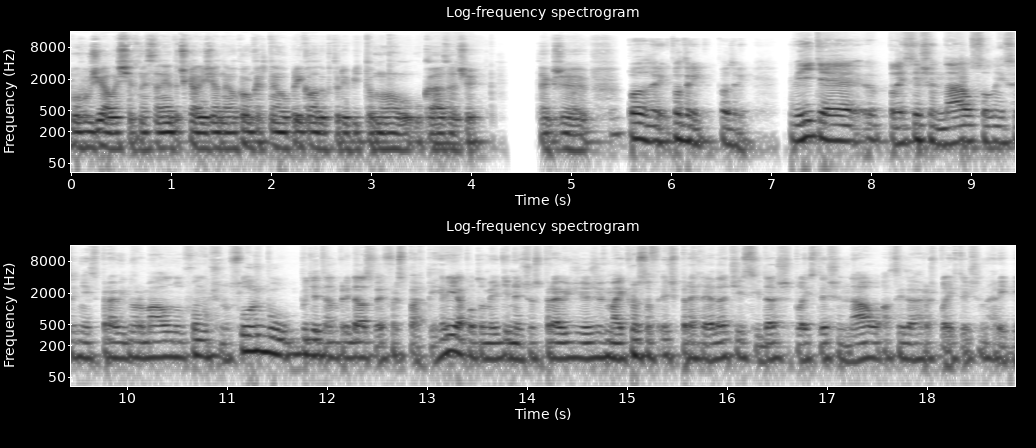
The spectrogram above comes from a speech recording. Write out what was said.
Bohužiaľ ešte sme sa nedočkali žiadneho konkrétneho príkladu, ktorý by to mohol ukázať, že... Takže Pozri, pozri, pozri. Vyjde PlayStation Now, Sony si z nej spraví normálnu funkčnú službu, bude tam pridať svoje first party hry a potom jediné, čo spravíš, je, že v Microsoft Edge prehliadači si dáš PlayStation Now a si zahraš PlayStation hry.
